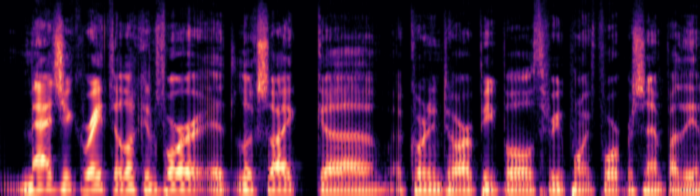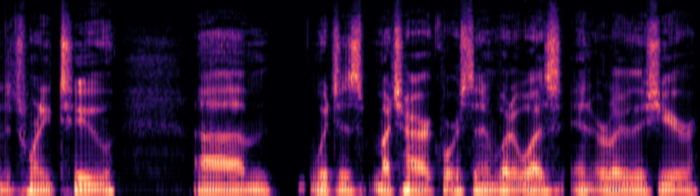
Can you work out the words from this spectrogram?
magic rate they're looking for, it looks like, uh, according to our people, 3.4% by the end of 22, um, which is much higher, of course, than what it was in earlier this year.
